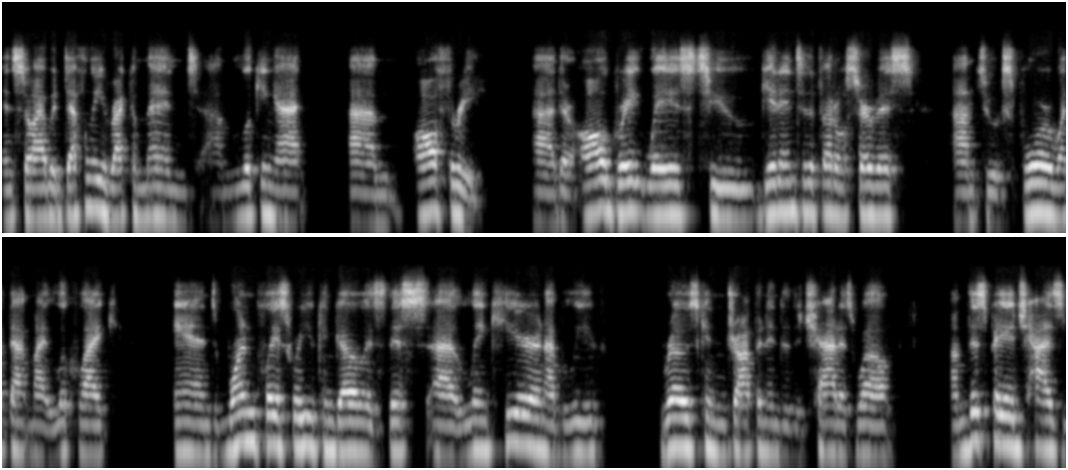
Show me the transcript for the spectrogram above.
And so I would definitely recommend um, looking at um, all three. Uh, they're all great ways to get into the federal service um, to explore what that might look like. And one place where you can go is this uh, link here, and I believe Rose can drop it into the chat as well. Um, this page has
